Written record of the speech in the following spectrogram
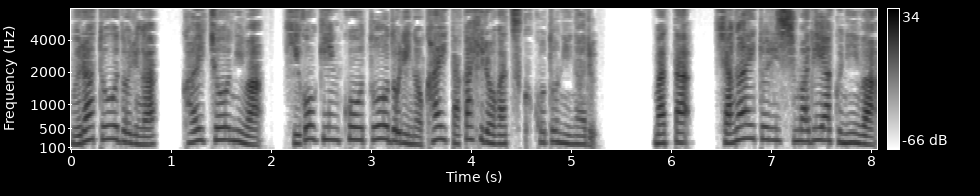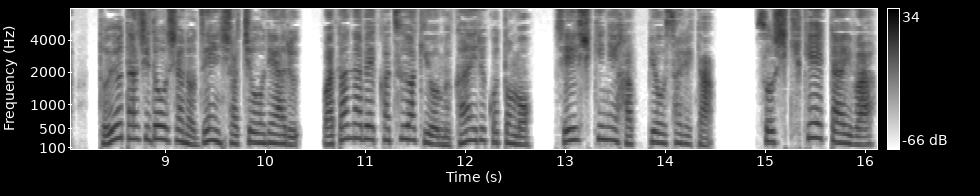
村頭取が会長には肥後銀行頭取の甲斐隆弘がつくことになる。また、社外取締役にはトヨタ自動車の前社長である渡辺克明を迎えることも正式に発表された。組織形態は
